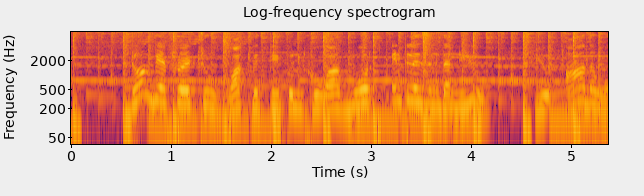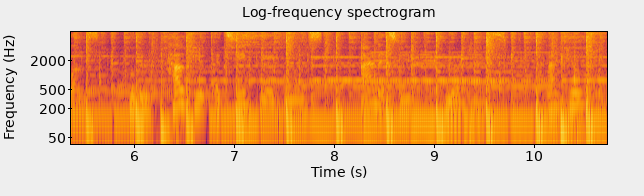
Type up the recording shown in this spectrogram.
Don't be afraid to work with people who are more intelligent than you. You are the ones who will help you achieve your goals and achieve your dreams. Thank you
